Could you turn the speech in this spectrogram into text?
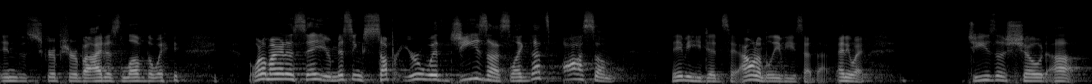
in the scripture, but I just love the way. What am I going to say? You're missing supper. You're with Jesus. Like, that's awesome. Maybe he did say, I want to believe he said that. Anyway, Jesus showed up.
